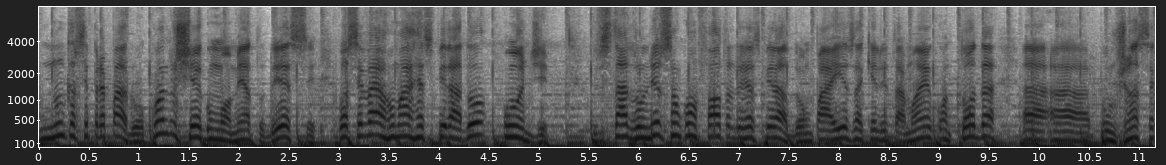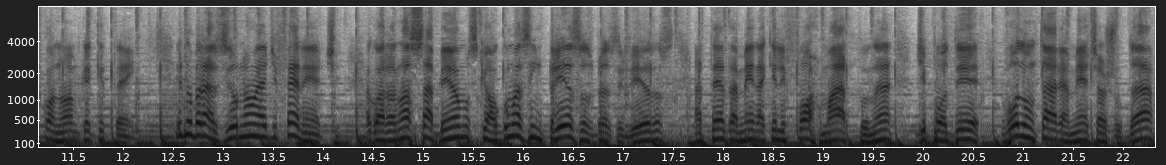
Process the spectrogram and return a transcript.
nunca se preparou. Quando chega um momento desse, você vai arrumar respirador onde? Os Estados Unidos são com falta de respirador, um país daquele tamanho com toda a, a pujança econômica que tem. E no Brasil não é diferente. Agora, nós sabemos que algumas empresas brasileiras, até também naquele formato né, de poder voluntariamente ajudar,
